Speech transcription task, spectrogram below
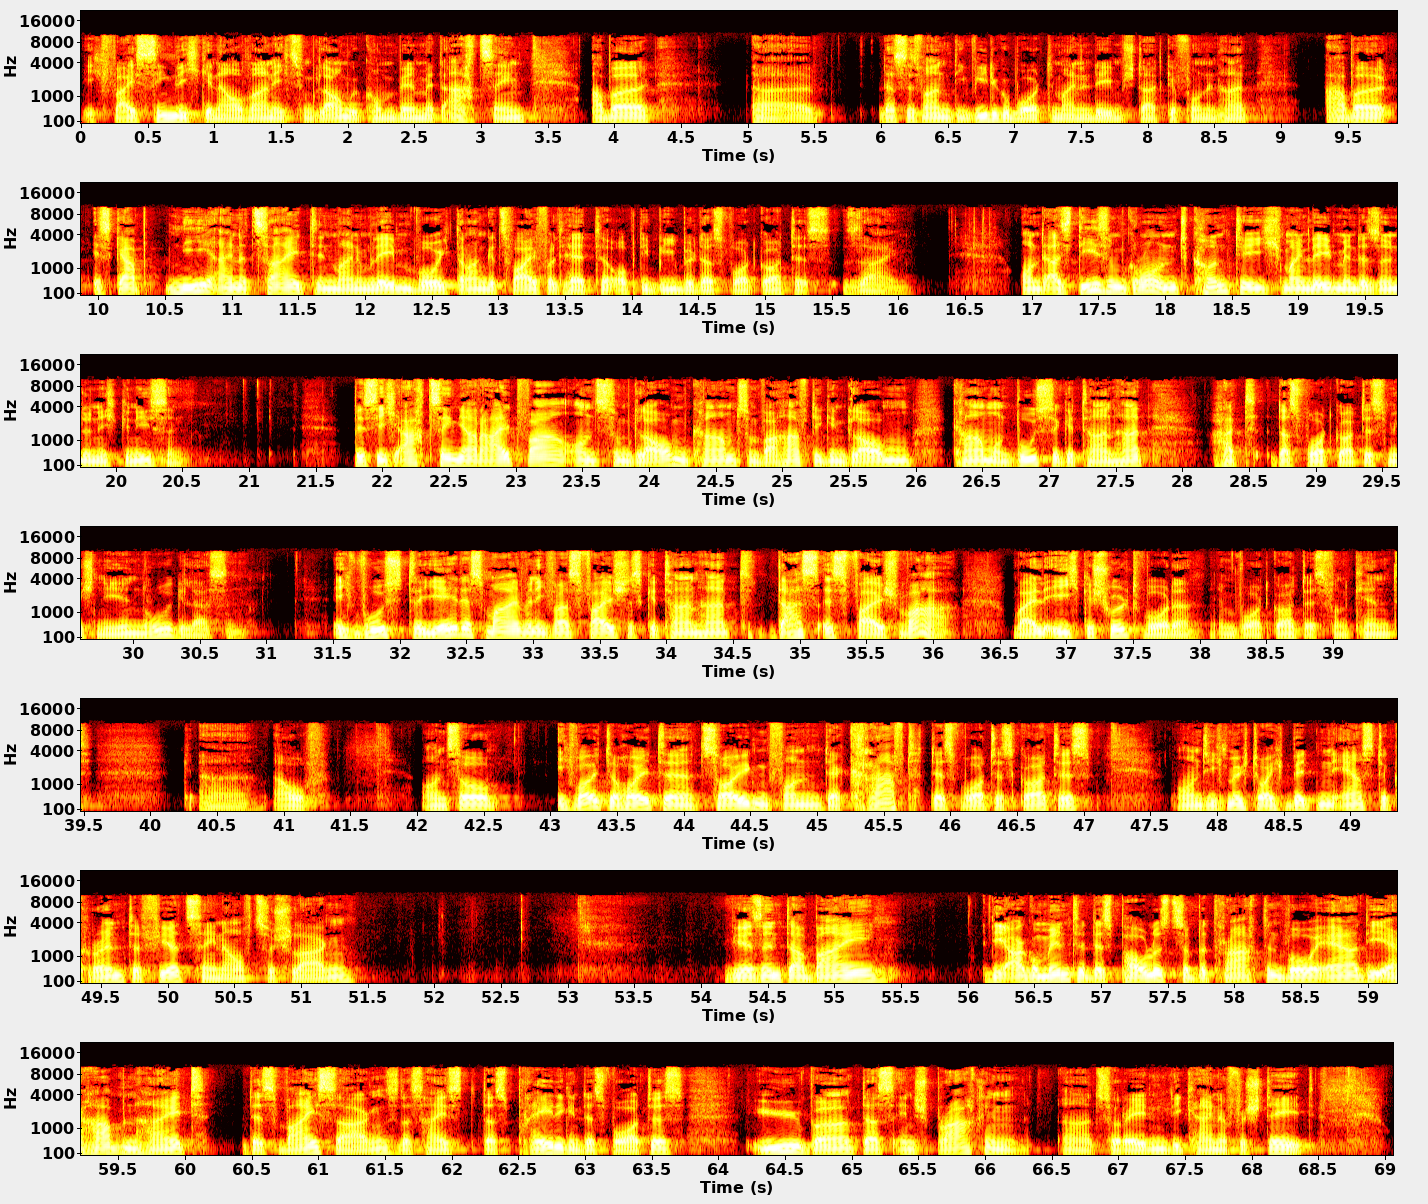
ich weiß ziemlich genau, wann ich zum Glauben gekommen bin, mit 18, aber äh, das ist, wann die Wiedergeburt in meinem Leben stattgefunden hat. Aber es gab nie eine Zeit in meinem Leben, wo ich daran gezweifelt hätte, ob die Bibel das Wort Gottes sei. Und aus diesem Grund konnte ich mein Leben in der Sünde nicht genießen. Bis ich 18 Jahre alt war und zum Glauben kam, zum wahrhaftigen Glauben kam und Buße getan hat, hat das Wort Gottes mich nie in Ruhe gelassen. Ich wusste jedes Mal, wenn ich was Falsches getan hat, dass es falsch war, weil ich geschult wurde im Wort Gottes von Kind äh, auf. Und so ich wollte heute zeugen von der Kraft des Wortes Gottes und ich möchte euch bitten, 1. Korinther 14 aufzuschlagen. Wir sind dabei, die Argumente des Paulus zu betrachten, wo er die Erhabenheit des Weissagens, das heißt das Predigen des Wortes, über das in Sprachen äh, zu reden, die keiner versteht.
